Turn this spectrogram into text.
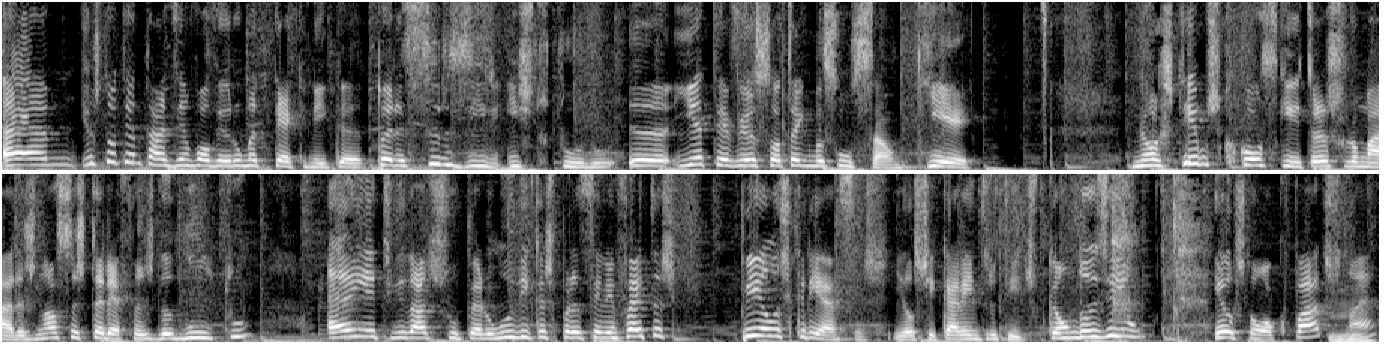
Ahm, eu estou a tentar desenvolver uma técnica para seduzir isto tudo eh, e até ver só tenho uma solução, que é nós temos que conseguir transformar as nossas tarefas de adulto em atividades superlúdicas para serem feitas pelas crianças e eles ficarem entretidos, porque é um dois em um. Eles estão ocupados, não é?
